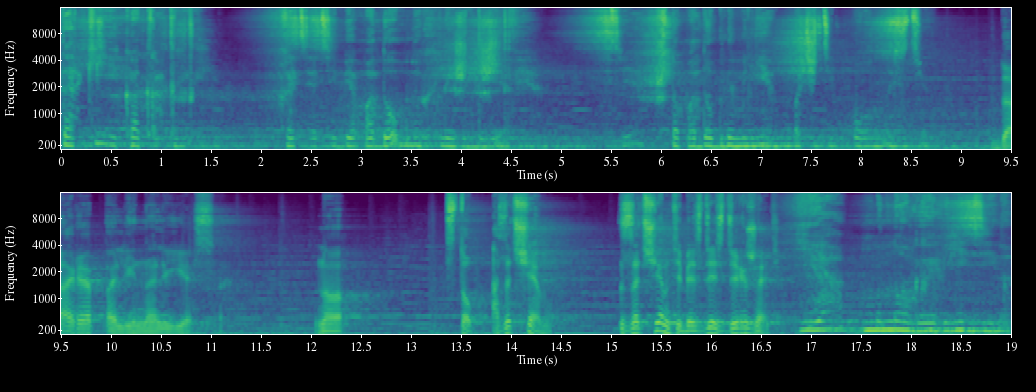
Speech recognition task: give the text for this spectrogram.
такие, как ты, хотя тебе подобных лишь две. Те, что подобны мне почти полностью. Дарья Полина Льеса. Но... Стоп, а зачем? Зачем тебя здесь держать? Я многое в едином,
